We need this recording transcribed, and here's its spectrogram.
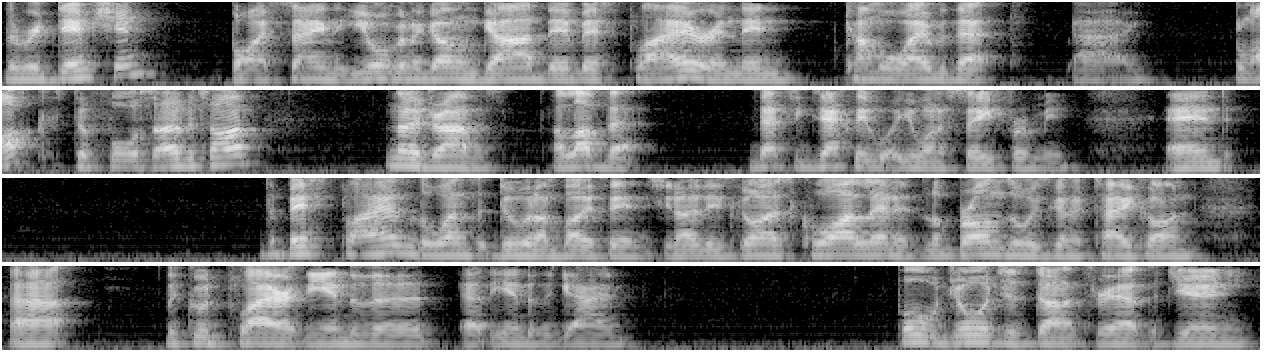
The redemption by saying that you're going to go and guard their best player and then come away with that uh, block to force overtime. No dramas. I love that. That's exactly what you want to see from him. And the best players are the ones that do it on both ends. You know, these guys, Kawhi Leonard, LeBron's always going to take on uh, the good player at the end of the at the end of the game. Paul George has done it throughout the journey.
